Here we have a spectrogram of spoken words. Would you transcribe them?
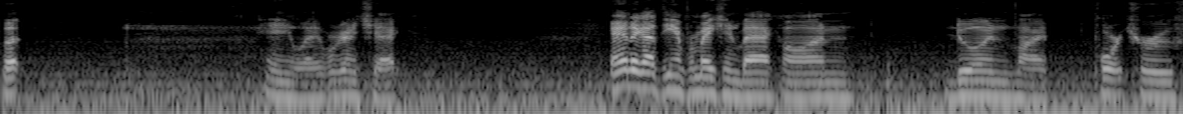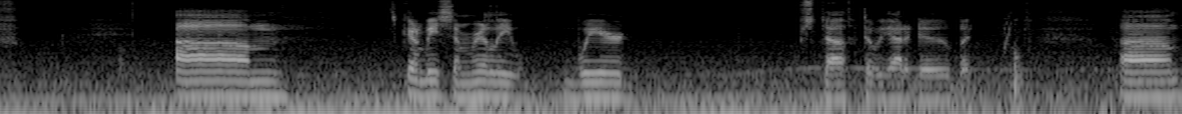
But anyway, we're gonna check. And I got the information back on doing my porch roof. Um, it's going to be some really weird stuff that we got to do, but um,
